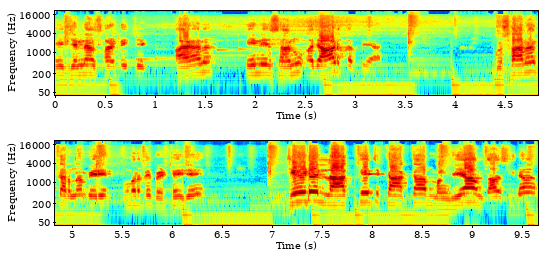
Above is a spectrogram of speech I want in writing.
ਇਹ ਜਿੰਨਾ ਸਾਡੇ ਚ ਆਇਆ ਨਾ, ਇਹਨੇ ਸਾਨੂੰ ਆਜ਼ਾਦ ਕੱਟਿਆ ਗੁਸਾਰਾ ਕਰਨਾ ਮੇਰੇ ਉਮਰ ਦੇ ਬੈਠੇ ਜੇ। ਜਿਹੜੇ ਇਲਾਕੇ ਚ ਕਾਕਾ ਮੰਗਿਆ ਹੁੰਦਾ ਸੀ ਨਾ,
